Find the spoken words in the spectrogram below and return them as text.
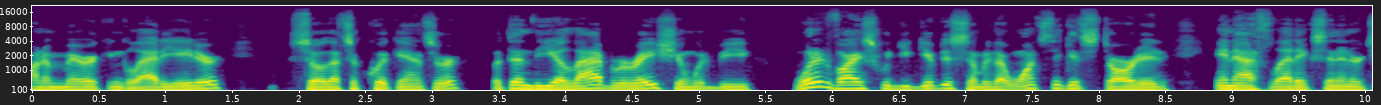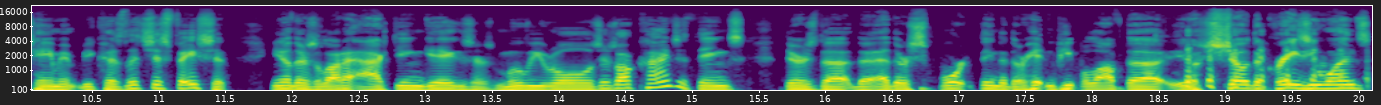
on American Gladiator? So that's a quick answer. But then the elaboration would be what advice would you give to somebody that wants to get started in athletics and entertainment? Because let's just face it, you know, there's a lot of acting gigs, there's movie roles, there's all kinds of things. There's the the other sport thing that they're hitting people off the you know show, the crazy ones.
